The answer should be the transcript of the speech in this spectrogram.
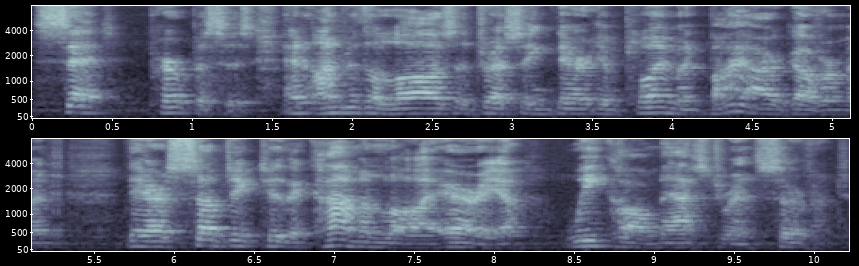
set purposes. And under the laws addressing their employment by our government, they are subject to the common law area we call master and servant.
